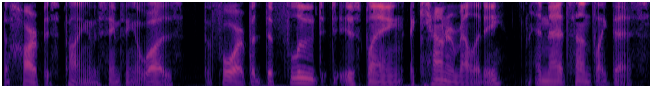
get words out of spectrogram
The harp is playing the same thing it was before, but the flute is playing a counter melody, and that sounds like this.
